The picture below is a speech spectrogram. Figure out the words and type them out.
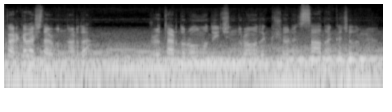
Yok arkadaşlar bunlarda. Rotardar olmadığı için duramadık. Şöyle sağdan kaçalım ya.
